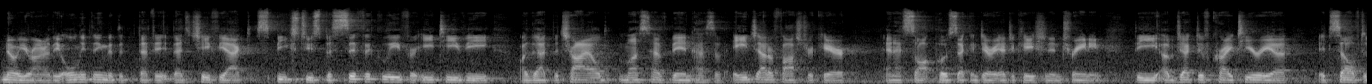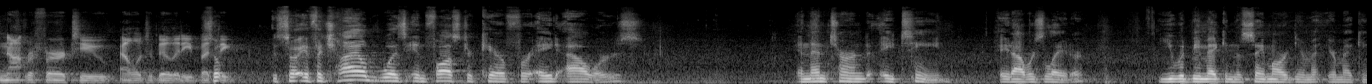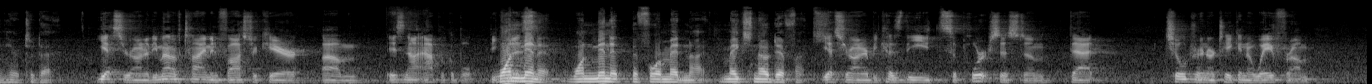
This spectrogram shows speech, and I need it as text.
no, Your Honor. The only thing that the, that the, that the Chafee Act speaks to specifically for ETV are that the child must have been, has have aged out of foster care and has sought post-secondary education and training. The objective criteria itself did not refer to eligibility, but So- the, So if a child was in foster care for eight hours and then turned 18, eight hours later, you would be making the same argument you're making here today? yes, Your Honor, the amount of time in foster care um, is not applicable. One because- minute, one minute before midnight, makes no difference. Yes, Your Honor, because the support system that children are taken away from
